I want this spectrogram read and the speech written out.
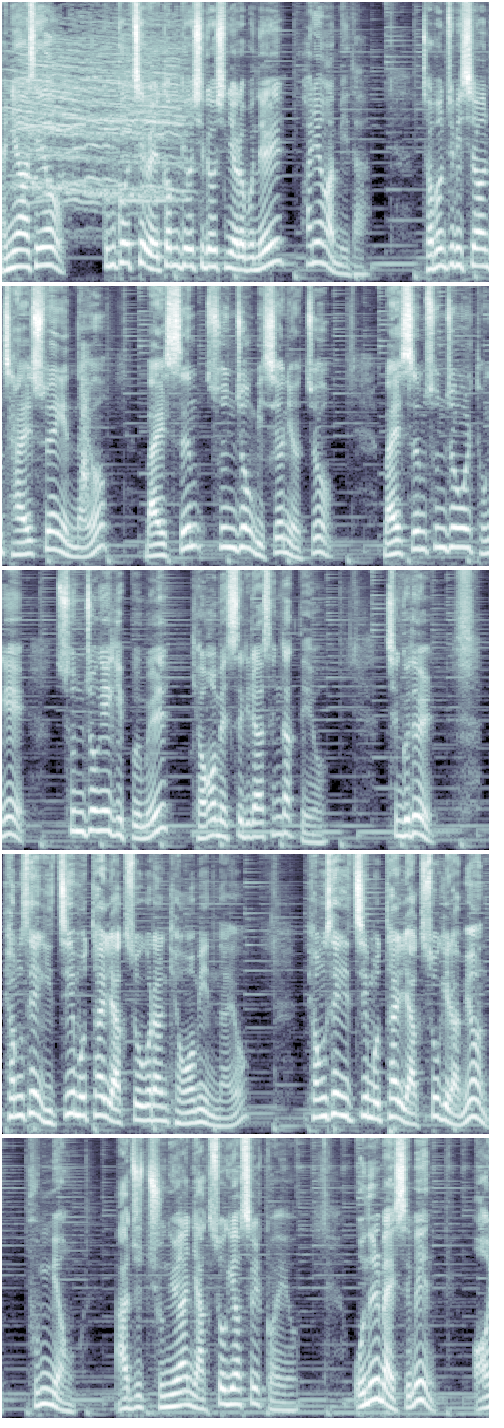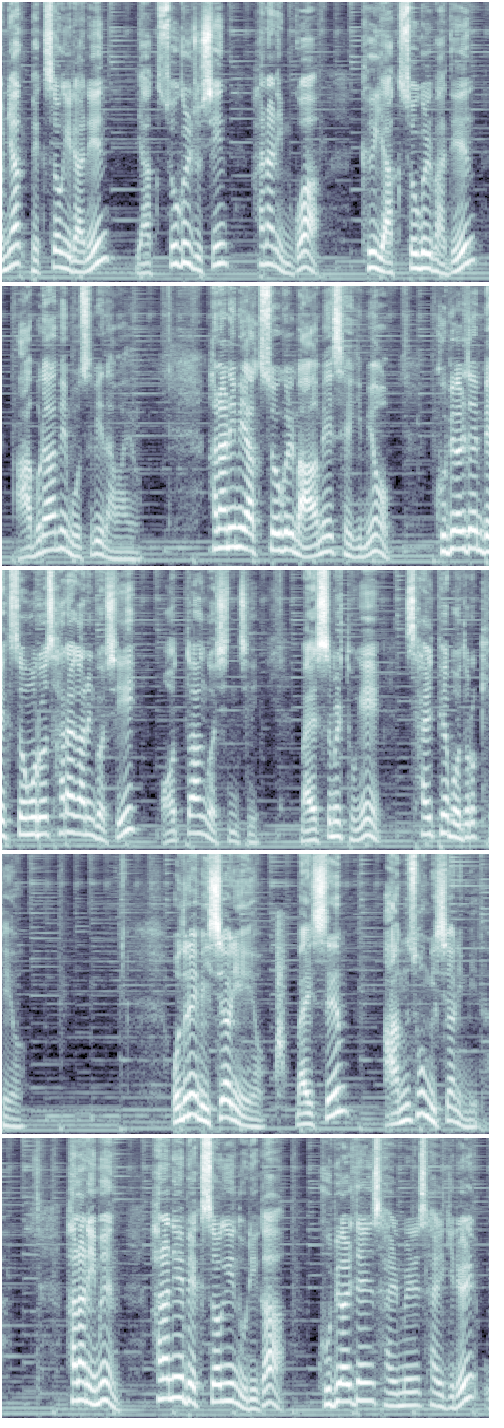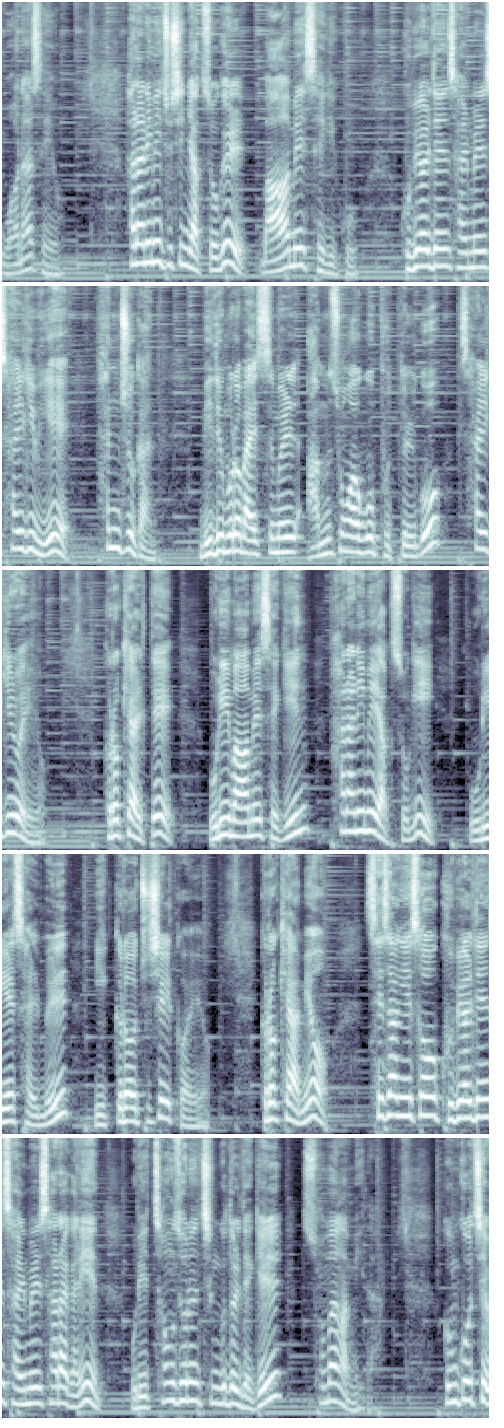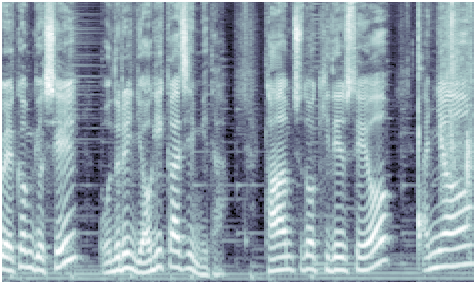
안녕하세요. 꿈꽃의 웰컴 교실에 오신 여러분을 환영합니다. 저번 주 미션 잘 수행했나요? 말씀 순종 미션이었죠. 말씀 순종을 통해 순종의 기쁨을 경험했으리라 생각돼요. 친구들, 평생 잊지 못할 약속을 한 경험이 있나요? 평생 잊지 못할 약속이라면 분명 아주 중요한 약속이었을 거예요. 오늘 말씀은 언약 백성이라는 약속을 주신 하나님과 그 약속을 받은 아브라함의 모습이 나와요. 하나님의 약속을 마음에 새기며 구별된 백성으로 살아가는 것이 어떠한 것인지 말씀을 통해 살펴보도록 해요. 오늘의 미션이에요. 말씀 암송 미션입니다. 하나님은 하나님의 백성인 우리가 구별된 삶을 살기를 원하세요. 하나님이 주신 약속을 마음에 새기고 구별된 삶을 살기 위해 한 주간 믿음으로 말씀을 암송하고 붙들고 살기로 해요. 그렇게 할 때 우리 마음에 새긴 하나님의 약속이 우리의 삶을 이끌어 주실 거예요. 그렇게 하며 세상에서 구별된 삶을 살아가는 우리 청소년 친구들 되길 소망합니다. 꿈꽃의 웰컴 교실 오늘은 여기까지입니다. 다음 주도 기대해 주세요. 안녕.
